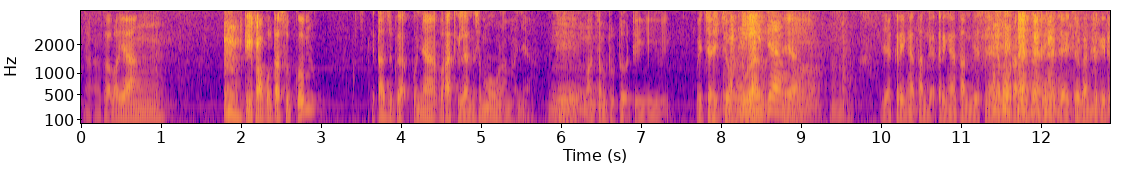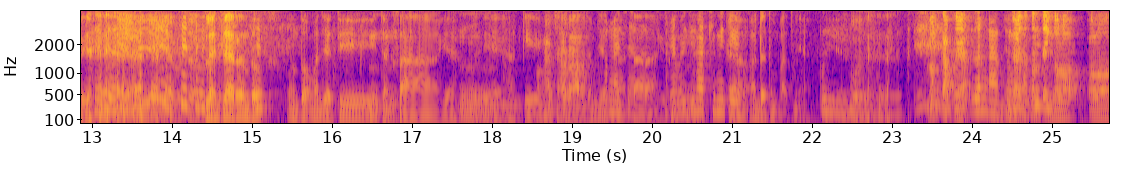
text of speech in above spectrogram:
Nah, kalau yang di fakultas hukum kita juga punya peradilan semu namanya. Jadi macam duduk di meja hijau. Meja betulan hijau. ya Hmm. ya keringatan nggak keringatan. Biasanya kalau orang duduk di meja hijau kan begitu ya. Iya iya iya betul belajar untuk untuk menjadi jaksa ya. Menjadi hakim Pengacara. macam. Ya pengacara. Pengacara. gitu. Pakai baju hakim itu ya, ya. Ada tempatnya. Wih. Wah, lengkap ya? Lengkap, nggak itu penting. Kalau kalau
